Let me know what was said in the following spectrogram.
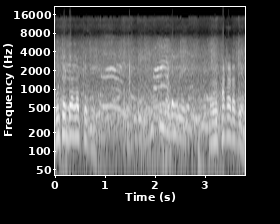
বুটের ডাল এক কেজি। ফাটাটা দিন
